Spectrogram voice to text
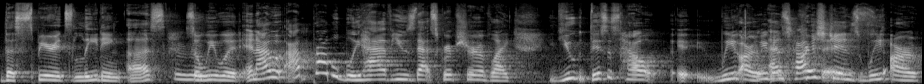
the spirits leading us Mm-hmm. so we would and i would i probably have used that scripture of like you this is how it, we are We've as christians this. we are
